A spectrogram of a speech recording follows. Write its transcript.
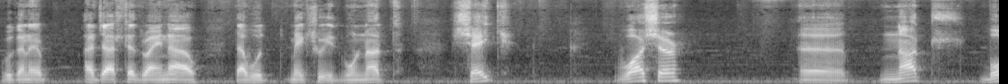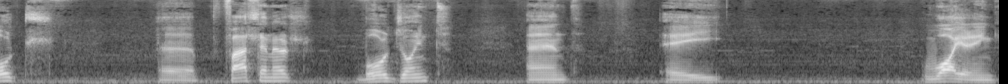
we're gonna adjusted right now that would make sure it will not shake. Washer, uh, nuts, bolts, uh, fasteners, ball joint, and a wiring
